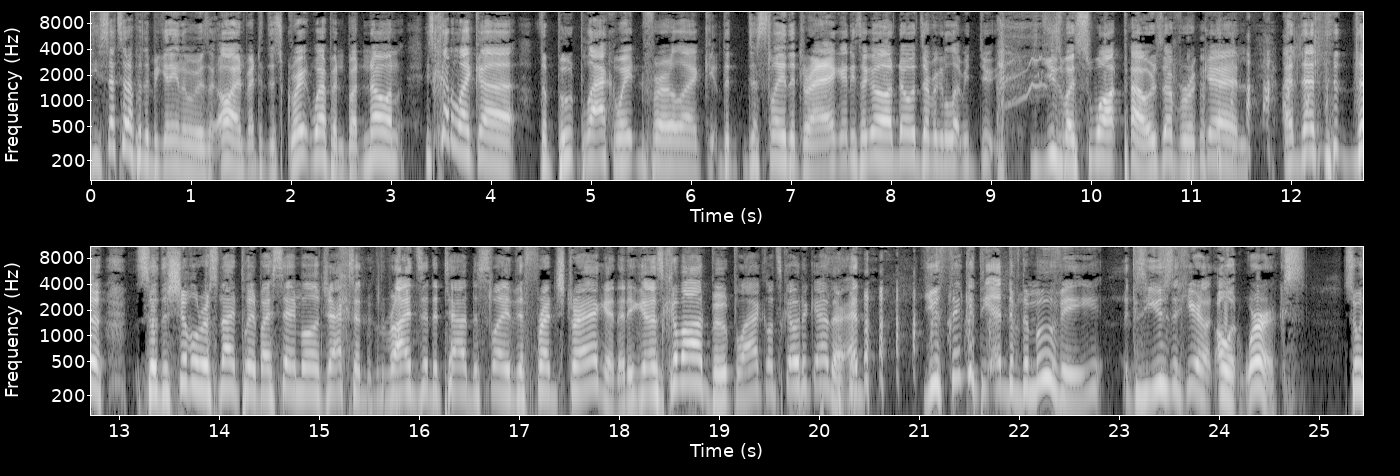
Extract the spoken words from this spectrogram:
He sets it up at the beginning of the movie. He's like, "Oh, I invented this great weapon," but no one. He's kind of like uh, the boot black waiting for like the, to slay the dragon. He's like, "Oh, no one's ever gonna let me do use my SWAT powers ever again." and then the, the so the chivalrous knight played by Samuel L. Jackson rides into town to slay the French dragon, and he goes, "Come on, boot black, let's go together." And you think at the end of the movie because he used it here, like, "Oh, it works." So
